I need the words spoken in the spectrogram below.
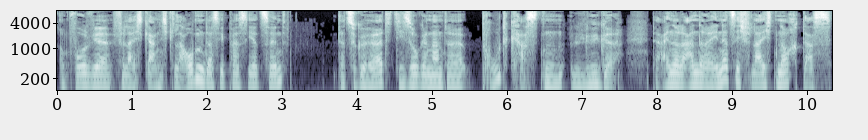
obwohl wir vielleicht gar nicht glauben, dass sie passiert sind. Dazu gehört die sogenannte Brutkastenlüge. Der eine oder andere erinnert sich vielleicht noch, dass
